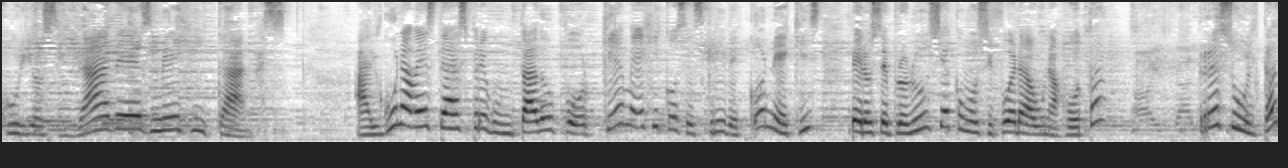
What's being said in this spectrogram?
Curiosidades mexicanas. ¿Alguna vez te has preguntado por qué México se escribe con X pero se pronuncia como si fuera una J? Resulta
